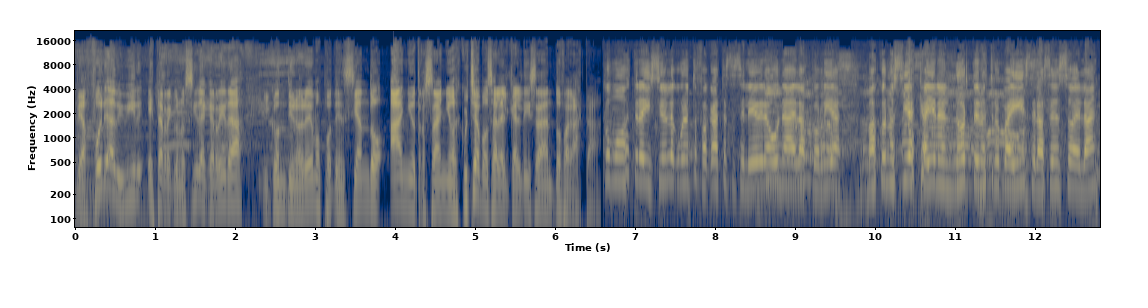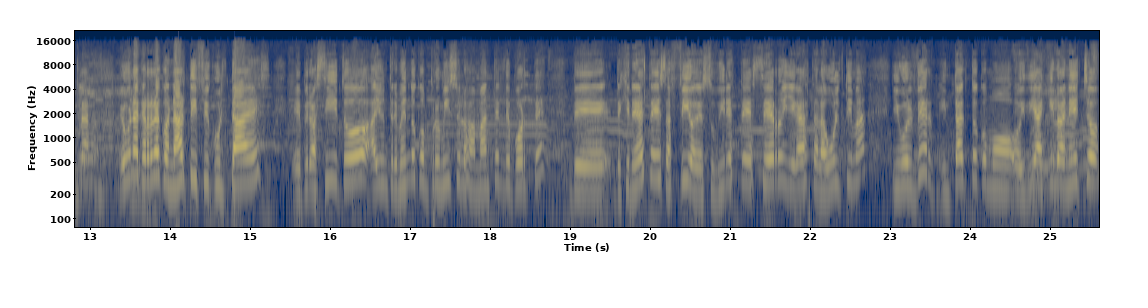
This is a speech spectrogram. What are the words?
de afuera a vivir esta reconocida carrera y continuaremos potenciando año tras año. Escuchamos a la alcaldesa de Antofagasta. Como es tradición, la comunidad de Antofagasta se celebra una de las corridas más conocidas que hay en el norte de nuestro país, el ascenso del Ancla. Es una carrera con arte dificultades, eh, pero así y todo hay un tremendo compromiso en los amantes del deporte de, generar este desafío, de subir este cerro y llegar hasta la última y volver intacto como hoy día aquí lo han hecho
